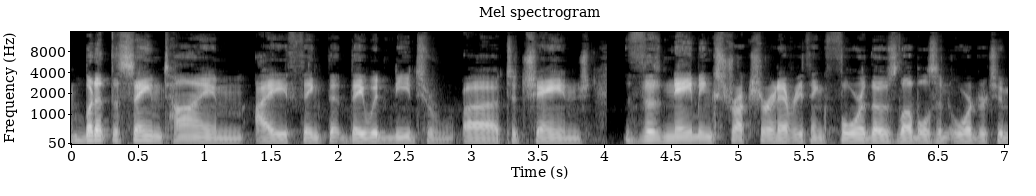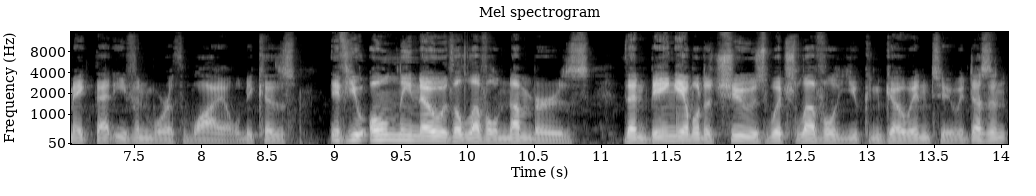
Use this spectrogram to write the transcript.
but at the same time, I think that they would need to uh, to change the naming structure and everything for those levels in order to make that even worthwhile. Because if you only know the level numbers, then being able to choose which level you can go into, it doesn't.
